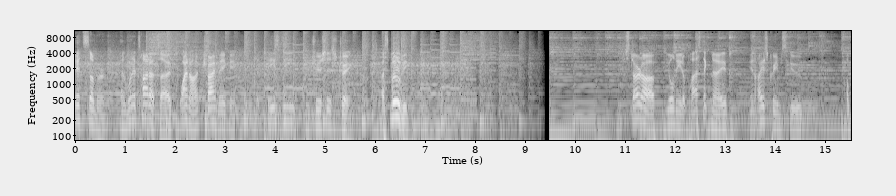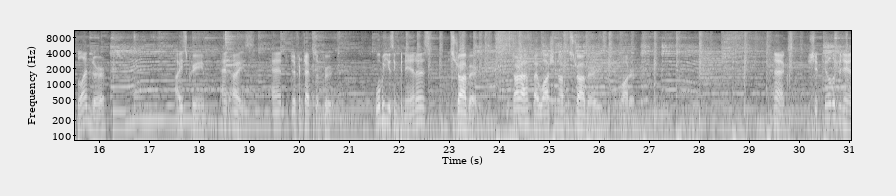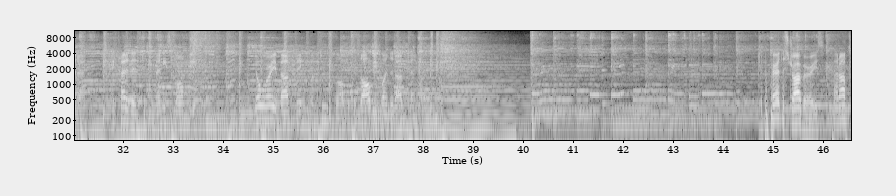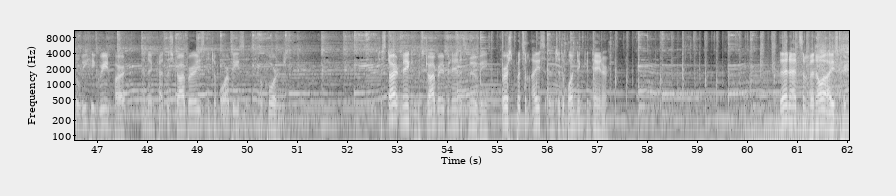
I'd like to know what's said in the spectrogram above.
It's summer, and when it's hot outside, why not try making a tasty, nutritious drink? A smoothie! To start off, you'll need a plastic knife, an ice cream scoop, a blender, ice cream, and ice, and different types of fruit. We'll be using bananas and strawberries. To start off by washing off the strawberries in water. Next, you should peel the banana and cut it into many small pieces. Don't worry about making them too small because they'll all be blended up anyway. To prepare the strawberries, cut off the leafy green part and then cut the strawberries into four pieces, or quarters. To start making the strawberry banana smoothie, first put some ice into the blending container. Then add some vanilla ice cream.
